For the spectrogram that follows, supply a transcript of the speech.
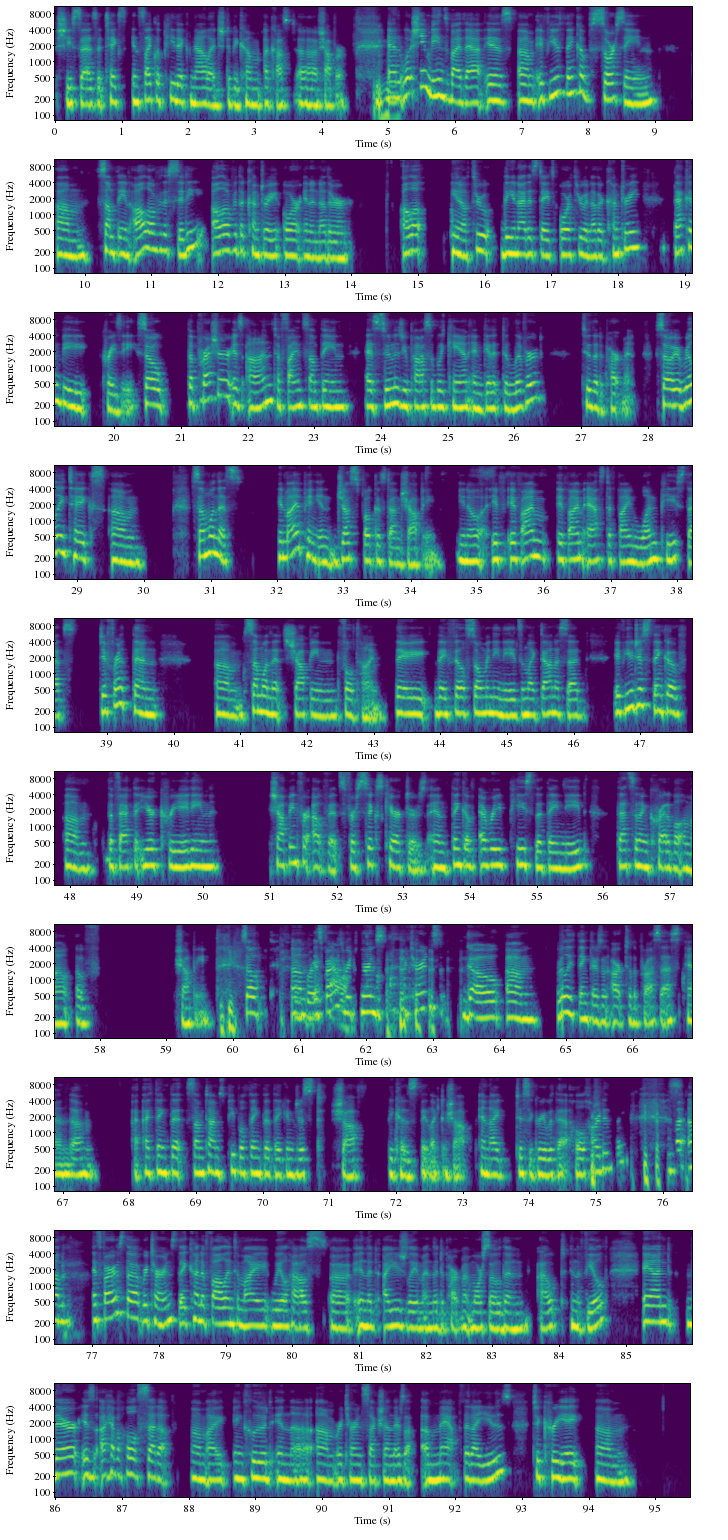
she says it takes encyclopedic knowledge to become a cost uh, shopper. Mm-hmm. And what she means by that is um, if you think of sourcing um, something all over the city, all over the country, or in another, all you know, through the United States or through another country, that can be crazy. So the pressure is on to find something as soon as you possibly can and get it delivered to the department. So it really takes um, someone that's, in my opinion, just focused on shopping. You know, if if I'm if I'm asked to find one piece that's different than um, someone that's shopping full time, they they fill so many needs. And like Donna said, if you just think of um, the fact that you're creating shopping for outfits for six characters and think of every piece that they need that's an incredible amount of shopping. So, um, as far as returns returns go, um, I really think there's an art to the process, and um, I, think that sometimes people think that they can just shop because they like to shop, and I disagree with that wholeheartedly. yes. But um, as far as the returns, they kind of fall into my wheelhouse. Uh, in the, I usually am in the department more so than out in the field, and there is, I have a whole setup. Um, I include in the um, return section. There's a, a map that I use to create um,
